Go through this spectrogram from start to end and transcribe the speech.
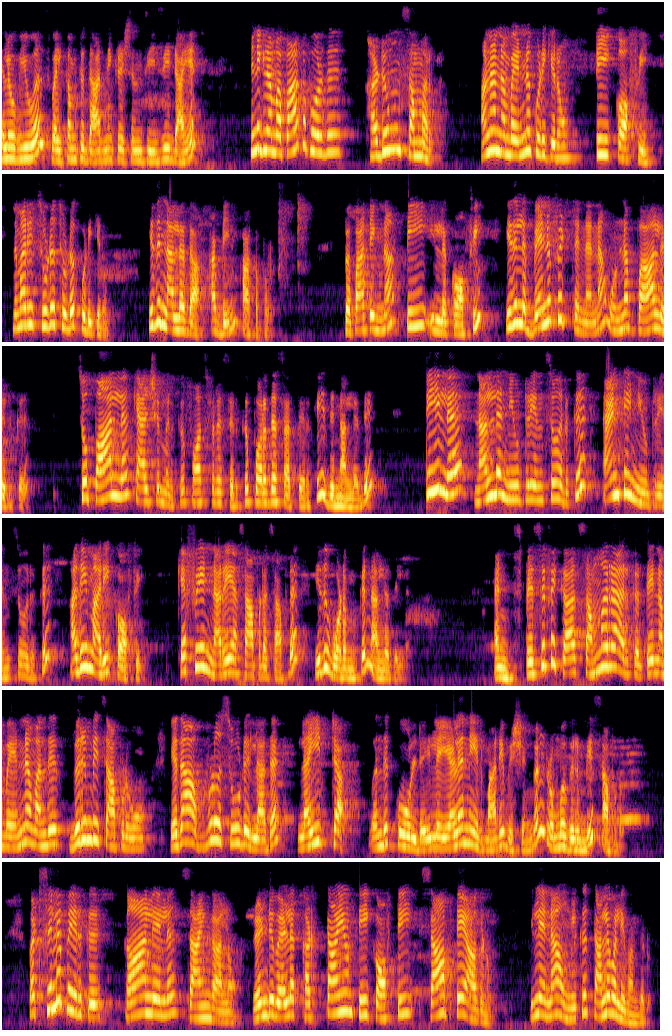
Hello viewers welcome to Tharni Krishnan's easy diet இன்னைக்கு நம்ம பார்க்க போகிறது கடும் சம்மர் ஆனால் நம்ம என்ன குடிக்கிறோம்? டீ காஃபி இந்த மாதிரி சுட சுட குடிக்கிறோம். இது நல்லதா அப்படின்னு பார்க்க போகிறோம் இப்போ பார்த்தீங்கன்னா டீ இல்லை காஃபி இதில் பெனிஃபிட்ஸ் என்னென்னா ஒன்று பால் இருக்குது ஸோ பாலில் கால்சியம் இருக்குது ஃபாஸ்பரஸ் இருக்குது புரத சத்து இருக்குது இது நல்லது. டீயில் நல்ல நியூட்ரியன்ஸும் இருக்குது ஆன்டி நியூட்ரியன்ஸும் இருக்குது அதே மாதிரி காஃபி கெஃபேன் நிறையா சாப்பிட சாப்பிட இது உடம்புக்கு நல்லதில்லை. அண்ட் ஸ்பெசிஃபிக்காக சம்மராக இருக்கிறதே நம்ம என்ன வந்து விரும்பி சாப்பிடுவோம்? எதா அவ்வளோ சூடு இல்லாத லைட்டாக வந்து கோல்டு இல்லை இளநீர் மாதிரி விஷயங்கள் ரொம்ப விரும்பி சாப்பிடுவோம். பட் சில பேருக்கு காலையில் சாயங்காலம் ரெண்டு வேளை கட்டாயம் டீ காஃபி சாப்பிட்டே ஆகணும். இல்லைன்னா அவங்களுக்கு தலைவலி வந்துடும்.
